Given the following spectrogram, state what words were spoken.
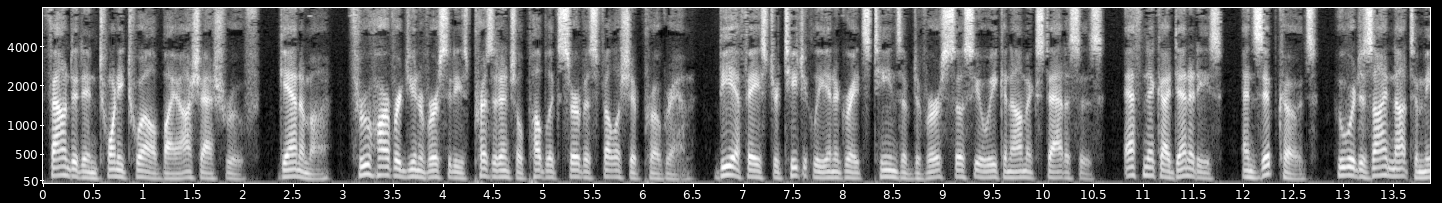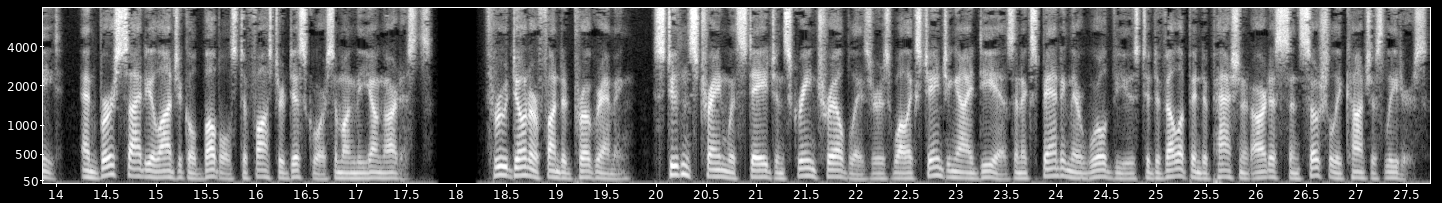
Founded in 2012 by Ashish Roof, Ganima, through Harvard University's Presidential Public Service Fellowship Program, BFA strategically integrates teens of diverse socioeconomic statuses, ethnic identities, and zip codes, who were designed not to meet, and bursts ideological bubbles to foster discourse among the young artists. Through donor funded programming, students train with stage and screen trailblazers while exchanging ideas and expanding their worldviews to develop into passionate artists and socially conscious leaders.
